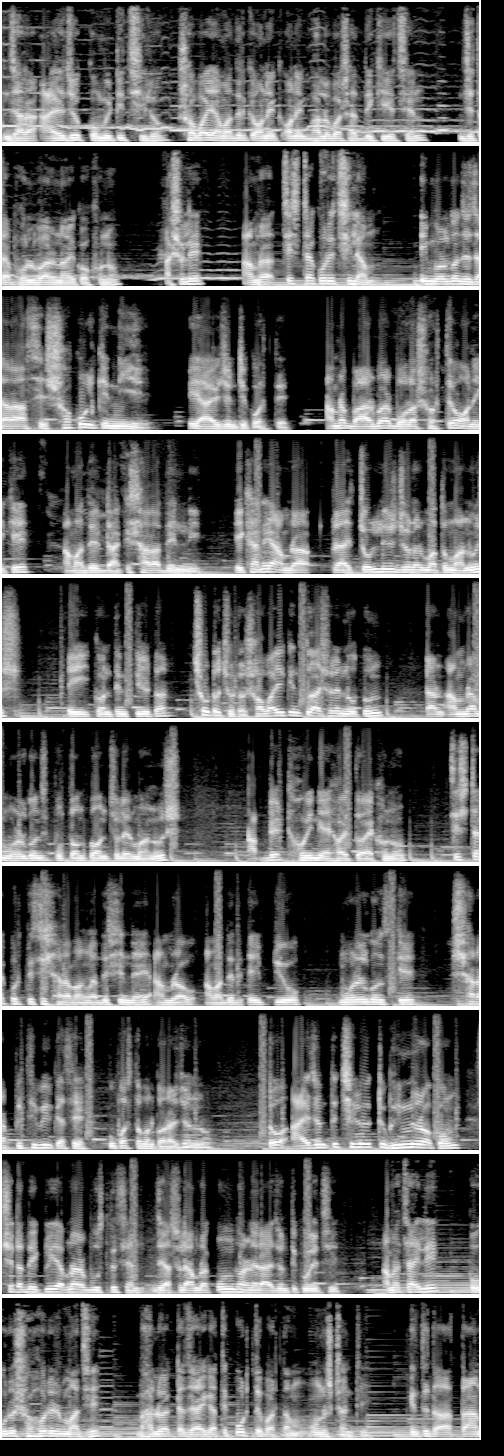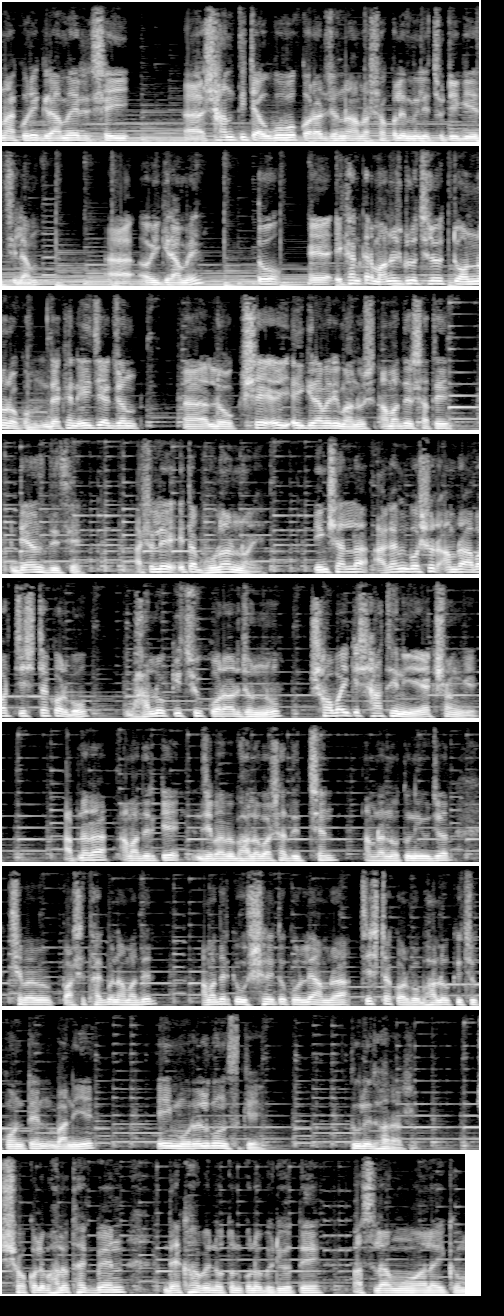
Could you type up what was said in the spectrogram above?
যারা আয়োজক কমিটি ছিল। সবাই আমাদেরকে অনেক অনেক ভালোবাসা দেখিয়েছেন, যেটা ভুলবার নয় কখনো। আসলে আমরা চেষ্টা করেছিলাম এই মোরগঞ্জে যারা আছে, সকলকে নিয়ে এই আয়োজনটি করতে। আমরা বারবার বলা সত্ত্বেও অনেকে আমাদের ডাকে সাড়া দেননি। এখানে আমরা প্রায় চল্লিশ জনের মতো মানুষ এই কন্টেন্ট ক্রিয়েটর ছোট ছোট। সবাই কিন্তু আসলে নতুন, কারণ আমরা মোরলগঞ্জ প্রত্যন্ত অঞ্চলের মানুষ। আপডেট হইনি হয়তো এখনও। চেষ্টা করতেছি সারা বাংলাদেশের ন্যায় আমরাও আমাদের এই প্রিয় মোরেলগঞ্জকে সারা পৃথিবীর কাছে উপস্থাপন করার জন্য। তো আয়োজনটি ছিল একটু ভিন্ন রকম, সেটা দেখলেই আপনারা বুঝতেছেন যে আসলে আমরা কোন ধরনের আয়োজনটি করেছি। আমরা চাইলে পৌর শহরের মাঝে ভালো একটা জায়গাতে করতে পারতাম অনুষ্ঠানটি। কিন্তু তা- না করে গ্রামের সেই শান্তিটা উপভোগ করার জন্য আমরা সকলে মিলে ছুটে গিয়েছিলাম ওই গ্রামে। তো এখানকার মানুষগুলো ছিল একটু অন্যরকম দেখেন এই যে একজন লোক, সে এই গ্রামেরই মানুষ, আমাদের সাথে ড্যান্স দিছে। আসলে এটা ভোলার নয়। ইনশাল্লাহ আগামী বছর আমরা আবার চেষ্টা করব ভালো কিছু করার জন্য সবাইকে সাথে নিয়ে একসঙ্গে। আপনারা আমাদেরকে যেভাবে ভালোবাসা দিচ্ছেন, আমরা নতুন ইউজার, সেভাবে পাশে থাকবেন আমাদের। আমাদেরকে উৎসাহিত করলে আমরা চেষ্টা করব ভালো কিছু কন্টেন্ট বানিয়ে এই মোরেলগঞ্জকে তুলে ধরার। সকলে ভালো থাকবেন, দেখা হবে নতুন কোনো ভিডিওতে। আসসালামু আলাইকুম।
